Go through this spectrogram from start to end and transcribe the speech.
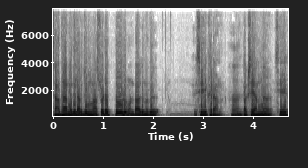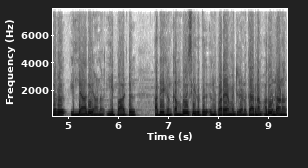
സാധാരണത്തിൽ അർജുൻ മാസ്റ്ററുടെ എപ്പോഴും ഉണ്ടാകുന്നത് ശേഖറാണ് പക്ഷെ അന്ന് ശേഖർ ഇല്ലാതെയാണ് ഈ പാട്ട് അദ്ദേഹം കമ്പോസ് ചെയ്തത് എന്ന് പറയാൻ വേണ്ടിയിട്ടാണ്. കാരണം അതുകൊണ്ടാണ്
